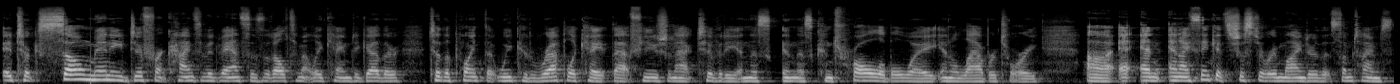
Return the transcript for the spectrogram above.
it took so many different kinds of advances that ultimately came together to the point that we could replicate that fusion activity in this, in this controllable way in a laboratory. Uh, and, and I think it's just a reminder that sometimes,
